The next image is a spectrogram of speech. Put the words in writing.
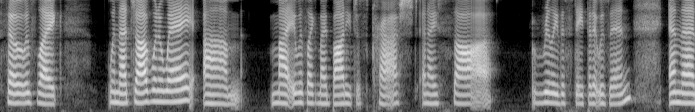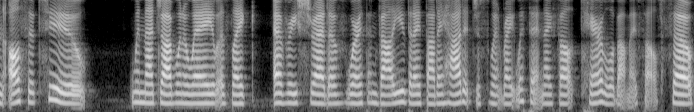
So it was like when that job went away, um, my it was like my body just crashed and I saw really the state that it was in. And then also too, when that job went away, it was like every shred of worth and value that I thought I had, it just went right with it. And I felt terrible about myself. So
